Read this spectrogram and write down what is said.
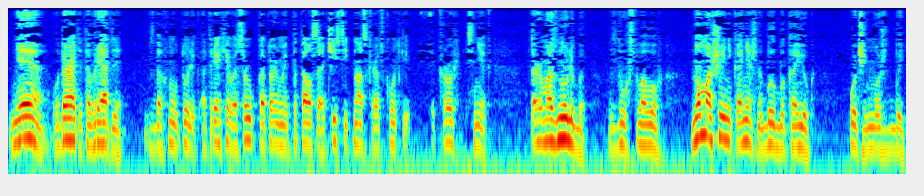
Не, удрать это вряд ли, вздохнул Толик, отряхивая с рук, которыми пытался очистить наскоро с куртки кровь, снег. Тормознули бы с двух стволов. Но машине, конечно, был бы каюк. Очень может быть.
